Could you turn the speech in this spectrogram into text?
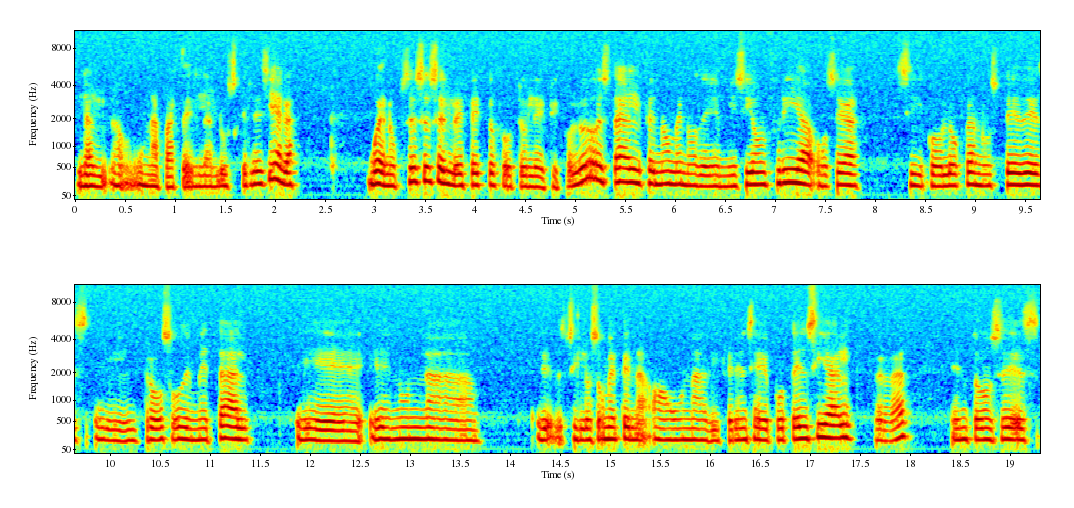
una parte de la luz que les llega. Bueno, pues ese es el efecto fotoeléctrico. Luego está el fenómeno de emisión fría, o sea, si colocan ustedes el trozo de metal eh, en una, eh, si lo someten a, una diferencia de potencial, ¿verdad? Entonces,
